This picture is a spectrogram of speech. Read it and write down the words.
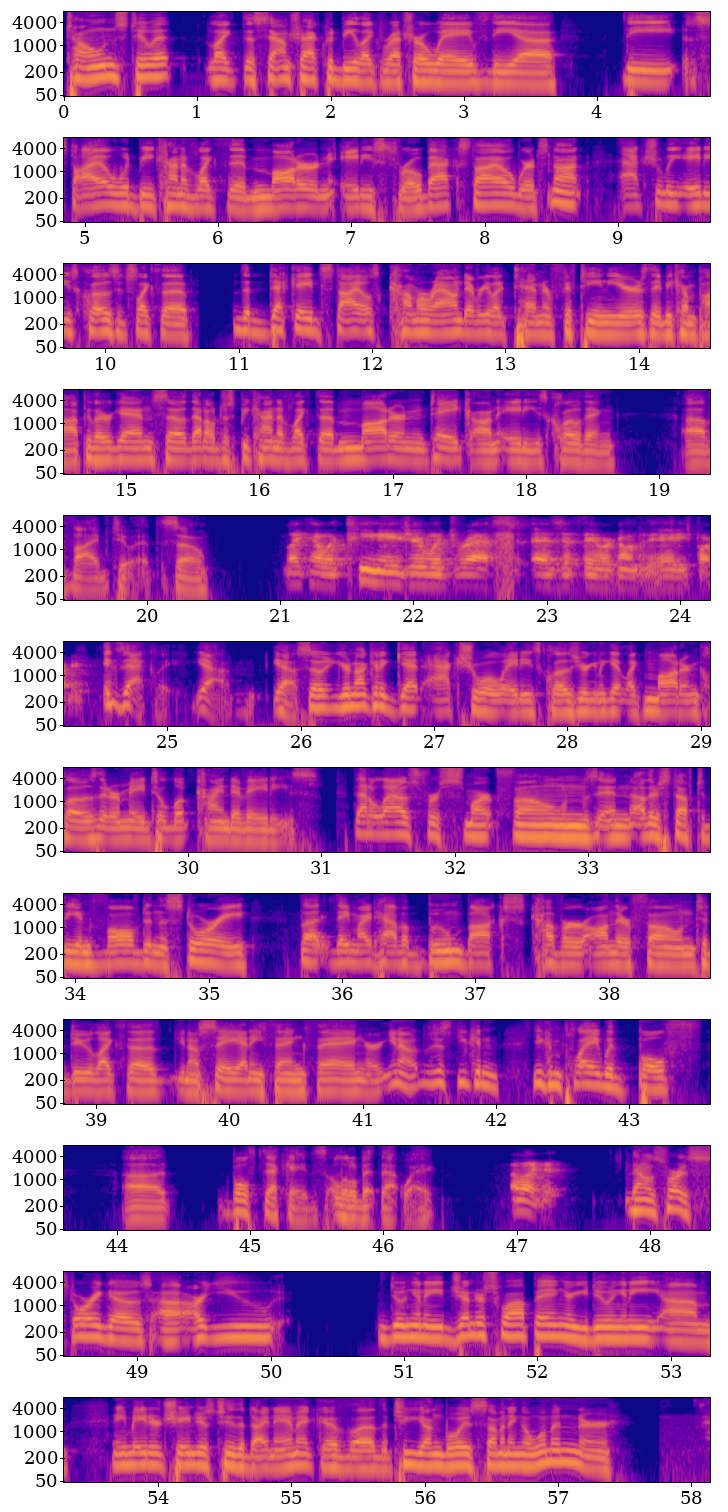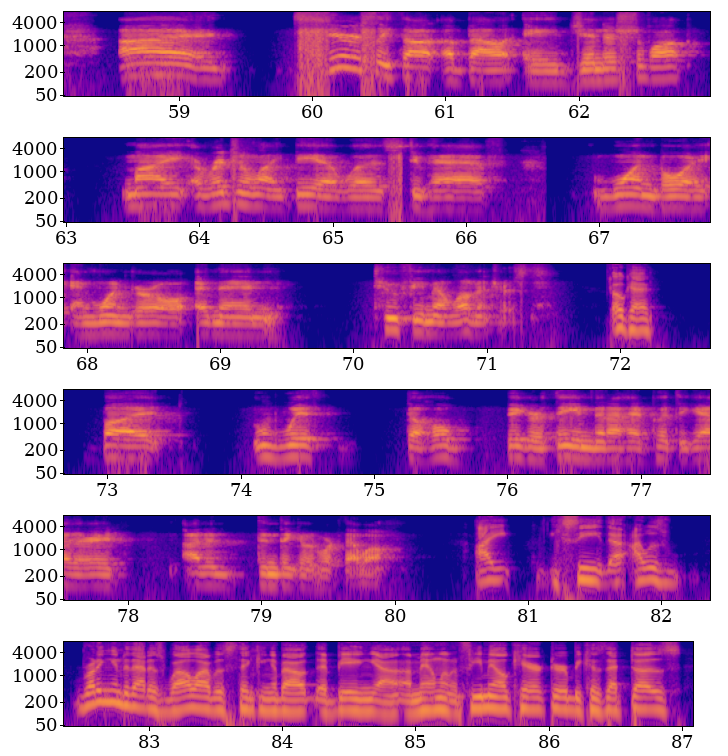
tones to it. Like the soundtrack would be like retro wave. The uh, the style would be kind of like the modern 80s throwback style where it's not actually 80s clothes it's like the the decade styles come around every like 10 or 15 years they become popular again. So that'll just be kind of like the modern take on 80s clothing uh, vibe to it. So like how a teenager would dress as if they were going to the 80s party. Exactly. Yeah. Yeah. So you're not going to get actual 80s clothes. You're going to get like modern clothes that are made to look kind of 80s that allows for smartphones and other stuff to be involved in the story but they might have a boombox cover on their phone to do like the you know say anything thing or you know just you can you can play with both uh both decades a little bit that way. I like it. Now as far as story goes uh, are you doing any gender swapping? Are you doing any um any major changes to the dynamic of uh, the two young boys summoning a woman or? I seriously thought about a gender swap. My original idea was to have one boy and one girl, and then two female love interests. Okay. But with the whole bigger theme that I had put together, it I didn't didn't think it would work that well. I see that I was running into that as well. I was thinking about it being a male and a female character because that does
